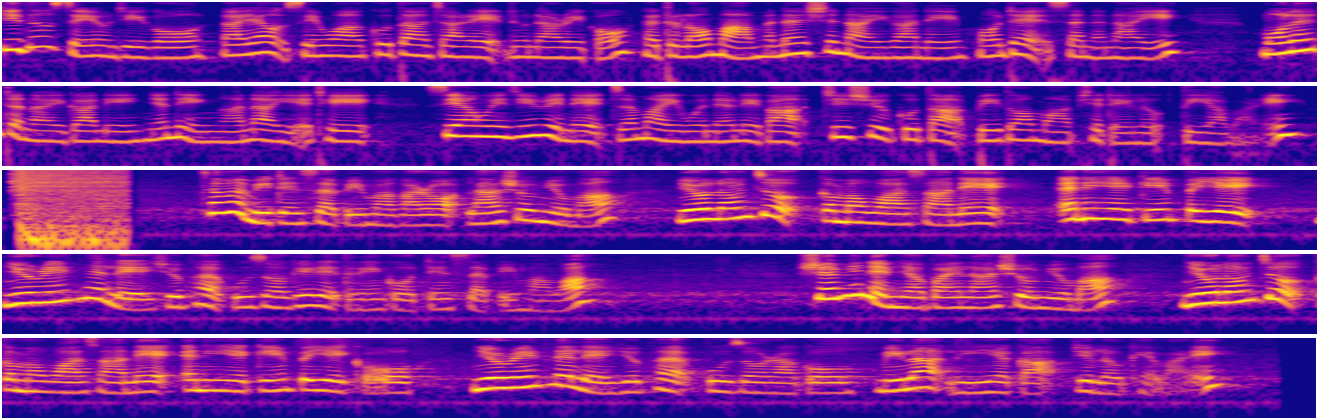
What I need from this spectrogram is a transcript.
ပြည်သူ့စေယုံကြီးကိုလာရောက်စေဝါကုသကြတဲ့လူနာတွေကိုလက်တလုံးမှာမနက်၈နာရီကနေမွန်းတဲ့12နာရီမိုးလင်းတနာရီကနေညနေ9နာရီအထိဆရာဝန်ကြီးတွေနဲ့ကျန်းမာရေးဝန်ထမ်းတွေကကြည့်ရှုကုသပေးသွားမှာဖြစ်တယ်လို့သိရပါတယ်။ထပ်မံပြီးတင်ဆက်ပေးမှာကတော့လာရှိုးမြို့မှာမြို့လုံးကျွတ်ကမဝါစာနဲ့အနီယကင်းပရိတ်မြို့ရင်းလှည့်လည်ရွတ်ဖတ်ပူဇော်ခဲ့တဲ့တဲ့ရင်ကိုတင်ဆက်ပေးမှာပါ။ရှမ်းပြည်နယ်မြောက်ပိုင်းလာရှိုးမြို့မှာမြို့လုံးကျွတ်ကမဝါစာနဲ့အနီယကင်းပရိတ်ကို မြို့ရင်းလှည့်လည်ရွတ်ဖတ်ပူဇော်တာကိုမေလ၄ရက်ကပြုလုပ်ခဲ့ပါတယ်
